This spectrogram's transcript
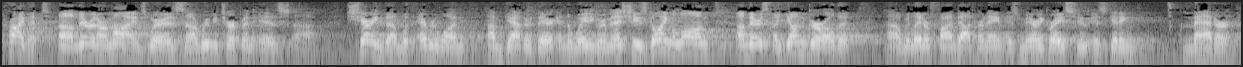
private. Um, they're in our minds, whereas uh, Ruby Turpin is uh, sharing them with everyone um, gathered there in the waiting room. And as she's going along, um, there's a young girl that uh, we later find out her name is Mary Grace, who is getting madder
